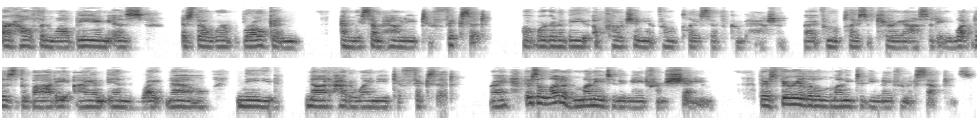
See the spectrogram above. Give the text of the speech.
our health and well-being as as though we're broken and we somehow need to fix it but we're going to be approaching it from a place of compassion right? From a place of curiosity. What does the body i am in right now need? Not how do i need to fix it right there's a lot of money to be made from shame there's very little money to be made from acceptance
